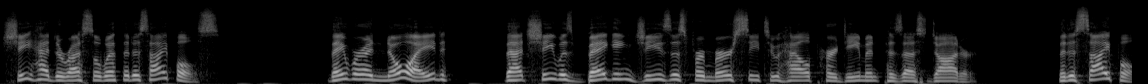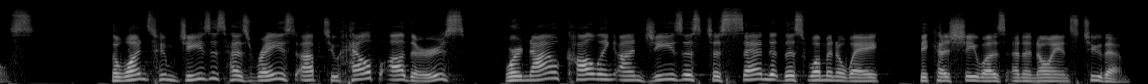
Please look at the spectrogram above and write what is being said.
she had to wrestle with the disciples. They were annoyed that she was begging Jesus for mercy to help her demon possessed daughter. The disciples, the ones whom Jesus has raised up to help others, were now calling on Jesus to send this woman away because she was an annoyance to them.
